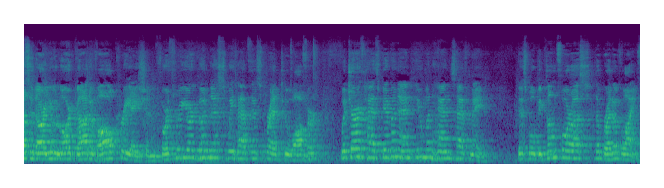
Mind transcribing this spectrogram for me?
Blessed are you, Lord God of all creation, for through your goodness we have this bread to offer, which earth has given and human hands have made. This will become for us the bread of life.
